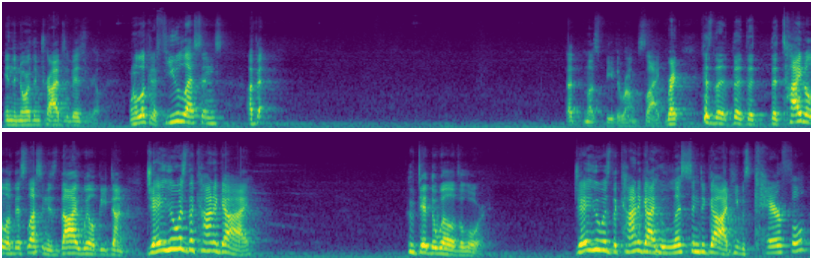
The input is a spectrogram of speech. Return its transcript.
in the northern tribes of Israel. I want to look at a few lessons about. That must be the wrong slide, right? Because the, the, the, the title of this lesson is Thy Will Be Done. Jehu was the kind of guy who did the will of the Lord. Jehu was the kind of guy who listened to God. He was careful,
